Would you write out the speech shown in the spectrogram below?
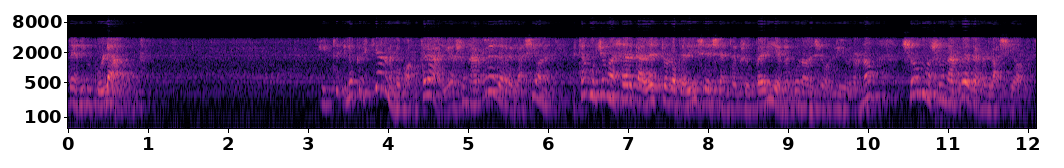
desvinculado. Y, lo cristiano es lo contrario, es una red de relaciones. Está mucho más cerca de esto lo que dice Saint-Exupéry en alguno de sus libros, ¿no? Somos una red de relaciones.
